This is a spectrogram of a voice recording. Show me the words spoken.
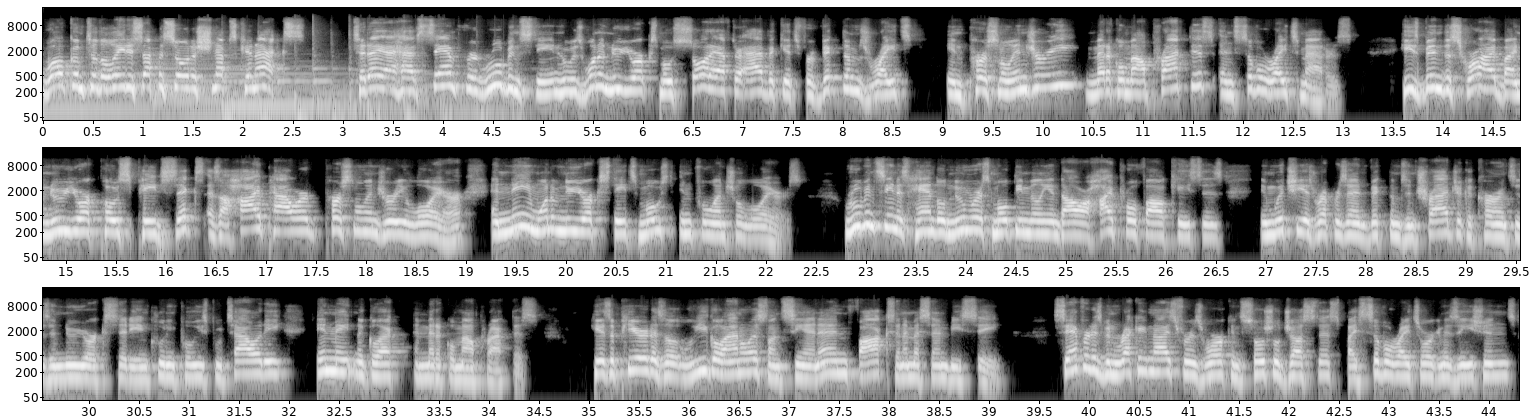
Welcome to the latest episode of Schneps Connects. Today I have Sanford Rubenstein, who is one of New York's most sought after advocates for victims' rights in personal injury, medical malpractice, and civil rights matters. He's been described by New York Post page six as a high powered personal injury lawyer and named one of New York State's most influential lawyers. Rubenstein has handled numerous multi million dollar high profile cases in which he has represented victims in tragic occurrences in New York City, including police brutality, inmate neglect, and medical malpractice. He has appeared as a legal analyst on CNN, Fox, and MSNBC. Sanford has been recognized for his work in social justice by civil rights organizations,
